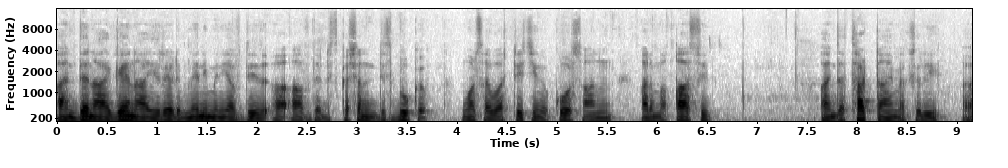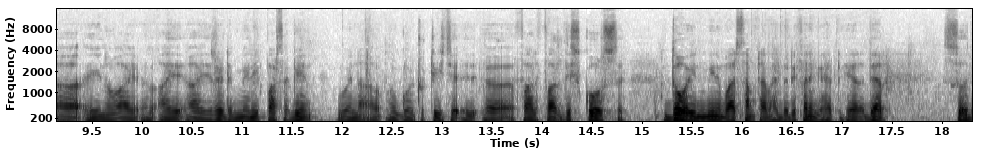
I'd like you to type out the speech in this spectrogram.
And then again I read many many of the uh, of the discussion in this book. Once I was teaching a course on on maqasid. And the third time actually uh, you know I, I, I read many parts again when I'm going to teach uh, for, for this course. Though in meanwhile sometimes I have been referring here, here and there. So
